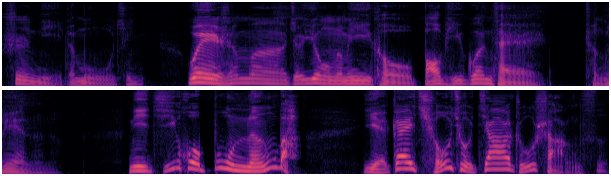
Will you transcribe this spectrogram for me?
是你的母亲，为什么就用那么一口薄皮棺材成殓了呢？你急或不能吧，也该求求家主赏赐。”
